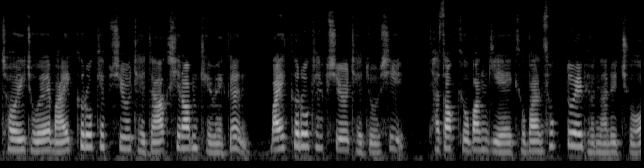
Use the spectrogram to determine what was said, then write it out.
저희 조의 마이크로 캡슐 제작 실험 계획은 마이크로 캡슐 제조 시 자석 교반기의 교반 속도의 변화를 주어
